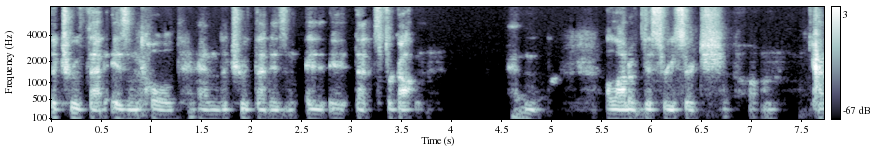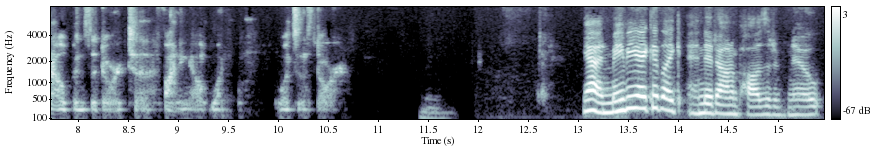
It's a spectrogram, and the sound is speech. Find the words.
the truth that isn't told and the truth that isn't it, it, that's forgotten and a lot of this research um, kind of opens the door to finding out what what's in store Yeah, and maybe I could like end it on a positive note.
